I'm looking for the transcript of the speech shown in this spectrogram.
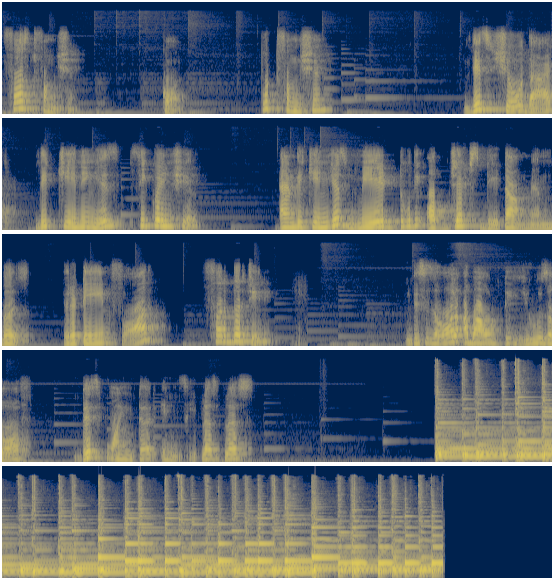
first function call put function. This show that the chaining is sequential and the changes made to the object's data members retain for further chaining. This is all about the use of this pointer in C++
